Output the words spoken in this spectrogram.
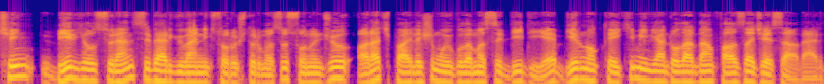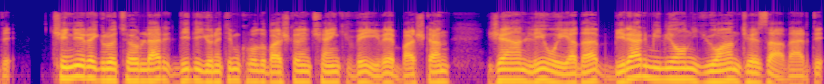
Çin, bir yıl süren siber güvenlik soruşturması sonucu araç paylaşım uygulaması Didi'ye 1.2 milyar dolardan fazla ceza verdi. Çinli regülatörler Didi Yönetim Kurulu Başkanı Cheng Wei ve Başkan Jean Liu'ya da birer milyon yuan ceza verdi.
